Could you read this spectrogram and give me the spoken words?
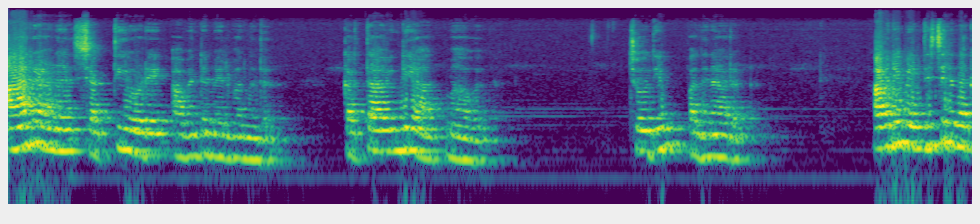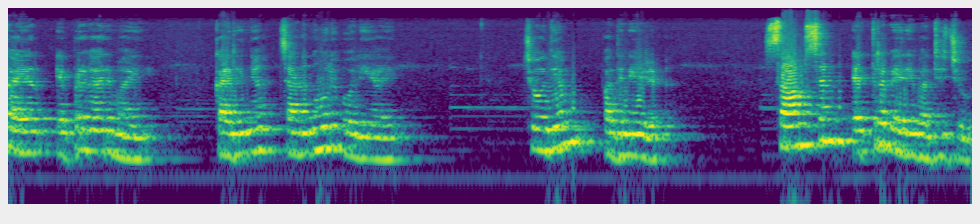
ആരാണ് ശക്തിയോടെ അവന്റെ മേൽ വന്നത്? കർത്താവിന്റെ ആത്മാവ്. ചോദ്യം പതിനാറ്. അവനെ ബന്ധിച്ചിരുന്ന കയർ എപ്രകാരമായി? കരിഞ്ഞ ചണനൂൽ പോലെയായി. ചോദ്യം പതിനേഴ്. സാംസൺ എത്ര പേരെ വധിച്ചു?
